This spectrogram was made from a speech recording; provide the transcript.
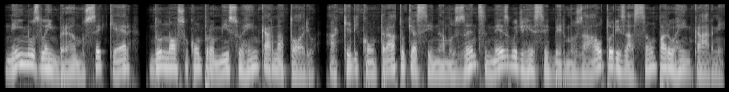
nem nos lembramos sequer do nosso compromisso reencarnatório, aquele contrato que assinamos antes mesmo de recebermos a autorização para o reencarne.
